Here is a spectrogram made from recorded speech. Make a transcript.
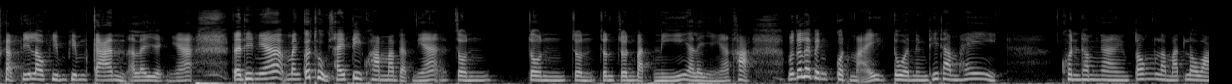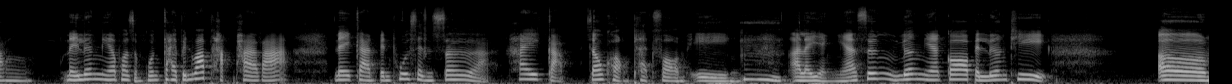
แบบที่เราพิมพ์พิมพ์กันอะไรอย่างเงี้ย แต่ทีเนี้ยมันก็ถูกใช้ตีความมาแบบเนี้ยจน จนจนจนจนบัดนี้อะไรอย่างเงี้ยค่ะ มันก็เลยเป็นกฎหมายอีกตัวหนึ่งที่ทำให้คนทำงานต้องระมัดระวังในเรื่องเนี้ยพอสมควรกลายเป็นว่าผลักภาระในการเป็นผู้เซ็นเซอร์อะให้กับเจ้าของแพลตฟอร์มเองอืมอะไรอย่างเงี้ย ซึ่งเรื่องเนี้ยก็เป็นเรื่องที่เออ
